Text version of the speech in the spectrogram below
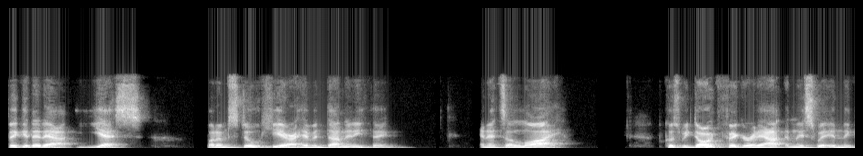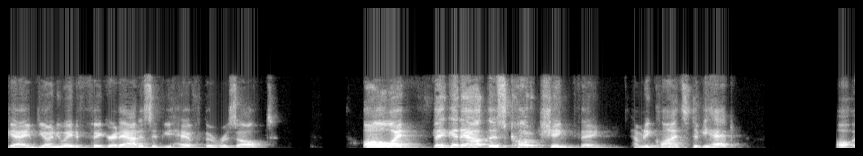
figured it out. Yes, but I'm still here. I haven't done anything. And it's a lie because we don't figure it out unless we're in the game. The only way to figure it out is if you have the result. Oh, I figured out this coaching thing. How many clients have you had? Oh,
